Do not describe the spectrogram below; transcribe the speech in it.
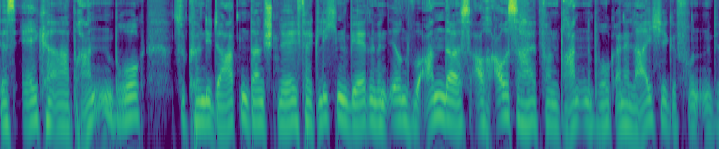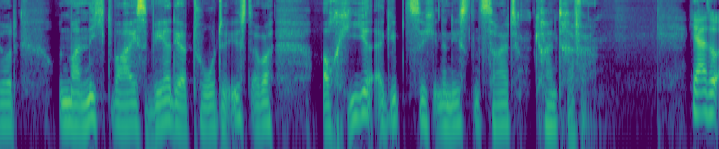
des LKA Brandenburg. So können die Daten dann schnell verglichen werden, wenn irgendwo anders, auch außerhalb von Brandenburg, eine Leiche gefunden wird und man nicht weiß, wer der Tote ist. Aber auch hier ergibt sich in der nächsten Zeit kein Treffer. Ja, also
